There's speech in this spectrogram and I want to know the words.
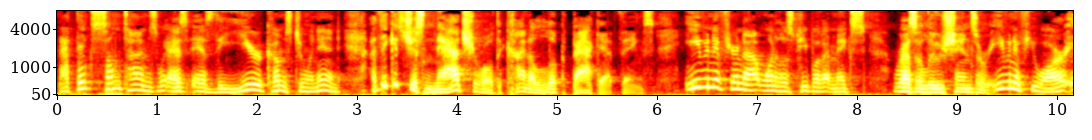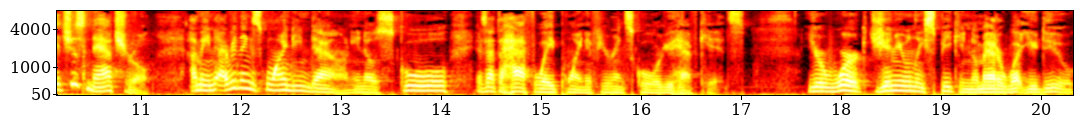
I think sometimes as as the year comes to an end, I think it's just natural to kind of look back at things. Even if you're not one of those people that makes resolutions or even if you are, it's just natural. I mean, everything's winding down. You know, school is at the halfway point if you're in school or you have kids. Your work, genuinely speaking, no matter what you do,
